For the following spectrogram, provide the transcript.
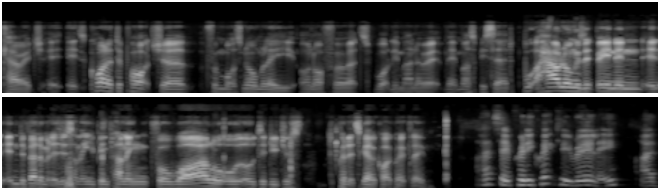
Garage. It's quite a departure from what's normally on offer at Whatley Manor, it, it must be said. How long has it been in, in, in, development? Is it something you've been planning for a while or, or did you just put it together quite quickly? I'd say pretty quickly, really. I,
